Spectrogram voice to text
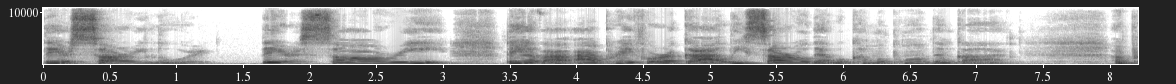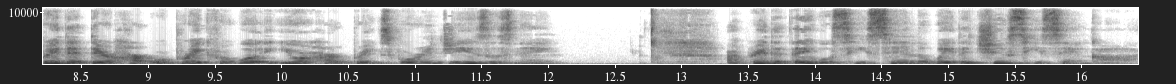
They are sorry, Lord. They are sorry. They have, I, I pray for a godly sorrow that will come upon them, God. I pray that their heart will break for what your heart breaks for in Jesus' name. I pray that they will see sin the way that you see sin, God.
